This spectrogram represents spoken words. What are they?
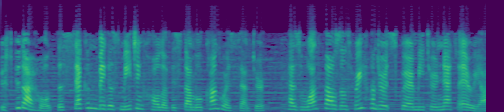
Üsküdar Hall, the second biggest meeting hall of Istanbul Congress Center, has 1,300 square meter net area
